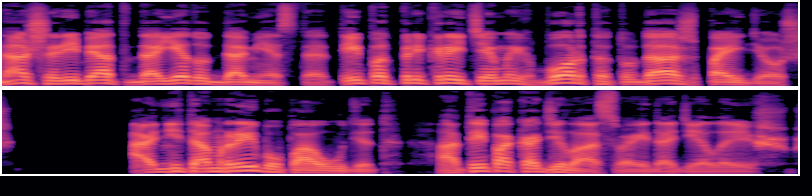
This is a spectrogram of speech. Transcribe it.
Наши ребята доедут до места. Ты под прикрытием их борта туда же пойдешь. Они там рыбу поудят, а ты пока дела свои доделаешь».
